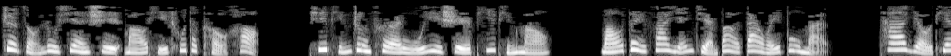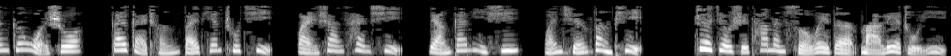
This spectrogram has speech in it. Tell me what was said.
这种路线是毛提出的口号。批评政策无疑是批评毛。毛对发言简报大为不满，他有天跟我说，该改成白天出气，晚上看戏，两干一稀，完全放屁。这就是他们所谓的马列主义。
